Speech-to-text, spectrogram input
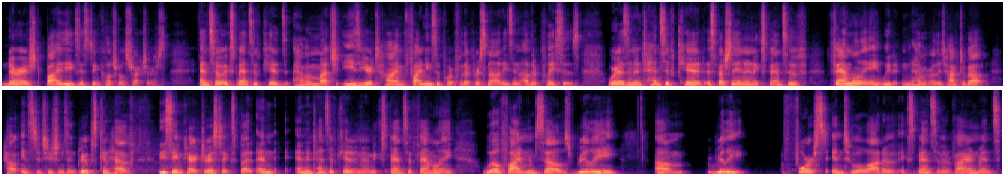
nourished by the existing cultural structures. And so expansive kids have a much easier time finding support for their personalities in other places. Whereas an intensive kid, especially in an expansive family, we haven't really talked about how institutions and groups can have these same characteristics, but an, an intensive kid in an expansive family will find themselves really, um, really forced into a lot of expansive environments.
